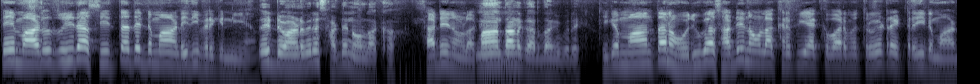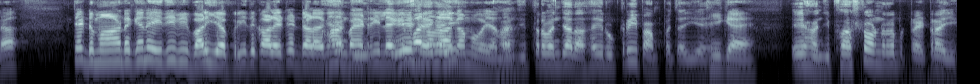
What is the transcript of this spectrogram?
ਤੇ ਮਾਡਲ ਤੁਸੀਂ ਦੱਸ ਦਿੱਤਾ ਤੇ ਡਿਮਾਂਡ ਇਹਦੀ ਫਿਰ ਕਿੰਨੀ ਆ? ਇਹ ਡਿਮਾਂਡ ਵੀਰੇ 9.5 ਲੱਖ। 9.5 ਲੱਖ ਮਾਨਤਾਨ ਕਰ ਦਾਂਗੇ ਵੀਰੇ। ਠੀਕ ਹੈ ਮਾਨਤਨ ਹੋ ਜਾਊਗਾ 9.5 ਲੱਖ ਰੁਪਏ ਇੱਕ ਵਾਰ ਮਿੱਤਰੋ ਇਹ ਟਰੈਕਟਰ ਦੀ ਡਿਮਾਂਡ ਆ। ਤੇ ਡਿਮਾਂਡ ਕਹਿੰਦੇ ਇਹਦੀ ਵੀ ਬਾਲੀ ਆ ਪ੍ਰੀਤ ਕਾਲੇ ਢਿੱਡ ਵਾਲਾ ਕਹਿੰਦੇ ਬੈਟਰੀ ਲੈ ਕੇ ਇਹ ਭਰਨ ਵਾਲਾ ਕੰਮ ਹੋ ਜਾਂਦਾ। ਹਾਂਜੀ 53 ਦਾ ਸਹੀ ਰੋਟਰੀ ਪੰਪ ਚਾਹੀਏ ਇਹ। ਠੀਕ ਹੈ। ਇਹ ਹਾਂਜੀ ਫਸਟ ਓਨਰ ਟਰੈਕਟਰ ਆ ਜੀ।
